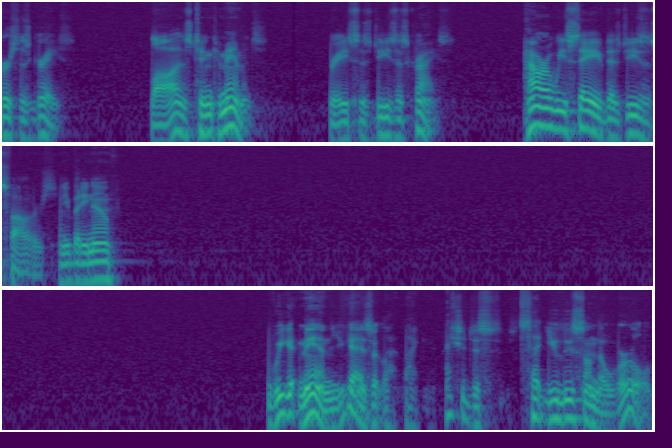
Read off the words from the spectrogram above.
versus grace. Law is Ten Commandments, grace is Jesus Christ. How are we saved as Jesus followers? Anybody know? We get, man, you guys are like, I should just set you loose on the world.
